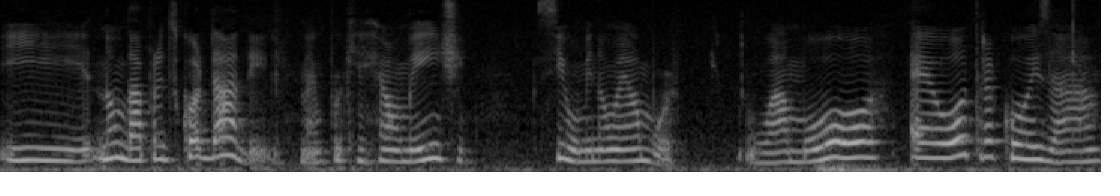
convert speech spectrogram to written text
E não dá para discordar dele, né? Porque realmente ciúme não é amor. O amor é outra coisa.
